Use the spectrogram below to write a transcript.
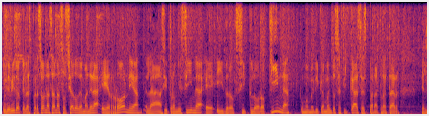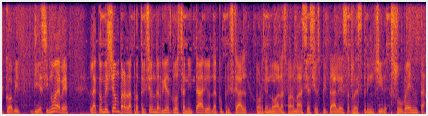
Y debido a que las personas han asociado de manera errónea la citromicina e hidroxicloroquina como medicamentos eficaces para tratar el COVID-19, la Comisión para la Protección de Riesgos Sanitarios, la Copriscal, ordenó a las farmacias y hospitales restringir su venta.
